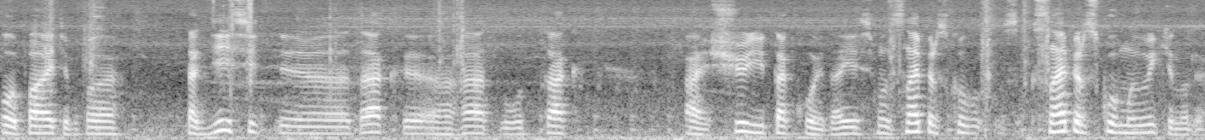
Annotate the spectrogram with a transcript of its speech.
Ой, по этим, по... Так, 10, э, так, э, ага, вот так. А, еще и такой, да, если мы снайперскую... Снайперскую мы выкинули.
